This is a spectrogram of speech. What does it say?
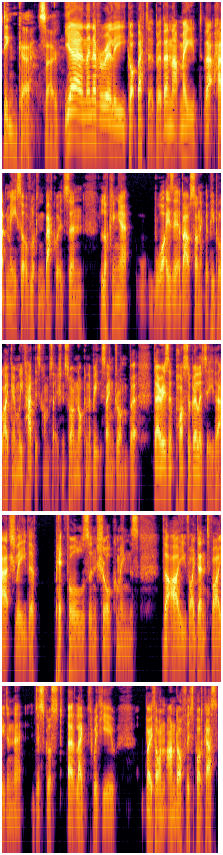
stinker. So Yeah, and they never really got better, but then that made that had me sort of looking backwards and looking at what is it about Sonic that people like, and we've had this conversation, so I'm not going to beat the same drum, but there is a possibility that actually the pitfalls and shortcomings that I've identified and uh, discussed at length with you, both on and off this podcast,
